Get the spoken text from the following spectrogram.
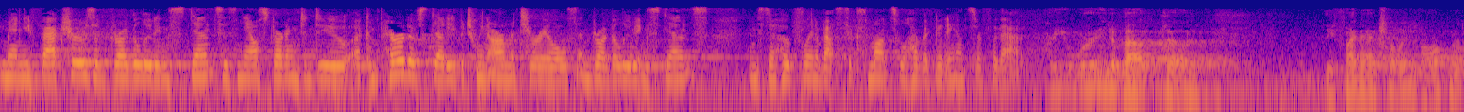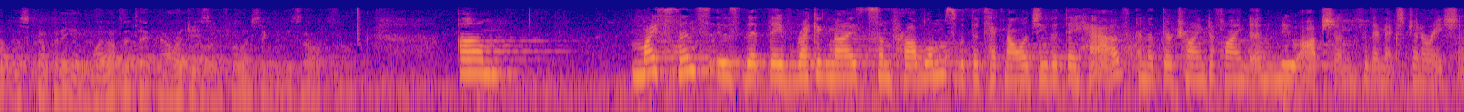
manufacturers of drug-eluting stents is now starting to do a comparative study between our materials and drug-eluting stents, and so hopefully in about six months we'll have a good answer for that. Are you worried about uh, the financial involvement of this company and one of the technologies influencing the results? Um, my sense is that they've recognized some problems with the technology that they have and that they're trying to find a new option for their next generation.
